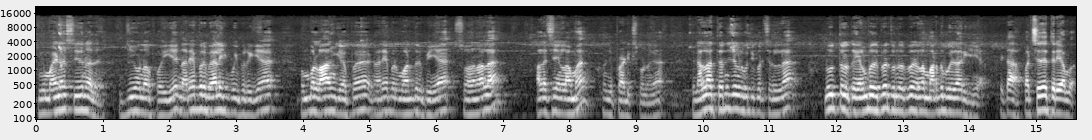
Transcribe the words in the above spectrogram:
இங்கே மைனஸ் இதுனது ஜி ஒன் ஆஃப் ஒய்யே நிறைய பேர் வேலைக்கு போய் போயிருக்கீங்க ரொம்ப லாங் கேப்பு நிறைய பேர் மறந்துருப்பீங்க. ஸோ அதனால் அலட்சியம் இல்லாமல் கொஞ்சம் ப்ராக்டிக்ஸ் பண்ணுங்கள் இது நல்லா தெரிஞ்சவங்களை பற்றி பிரச்சனை இல்லை. நூற்றி எண்பது பேர் தொண்ணூறு பேர் எல்லாம் மறந்து போய் தான் இருக்கீங்க. ரைட்டா படித்ததே தெரியாமல்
